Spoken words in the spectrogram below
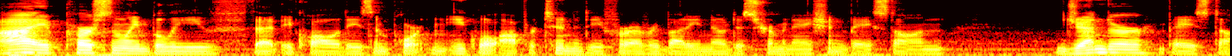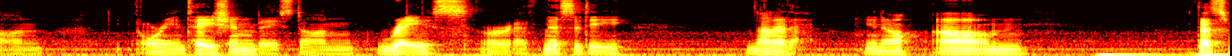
I personally believe that equality is important, equal opportunity for everybody, no discrimination based on gender, based on orientation, based on race or ethnicity. None of that, you know. Um, that's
